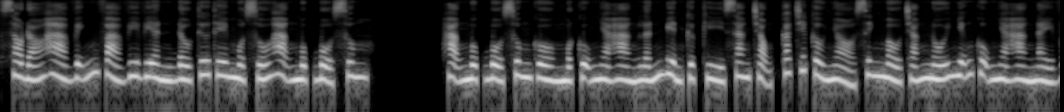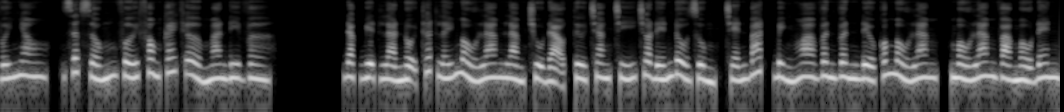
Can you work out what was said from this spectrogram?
sau đó Hà Vĩnh và Vivian đầu tư thêm một số hạng mục bổ sung. Hạng mục bổ sung gồm một cụm nhà hàng lấn biển cực kỳ sang trọng, các chiếc cầu nhỏ xinh màu trắng nối những cụm nhà hàng này với nhau, rất giống với phong cách ở Maldives. Đặc biệt là nội thất lấy màu lam làm chủ đạo từ trang trí cho đến đồ dùng, chén bát, bình hoa vân vân đều có màu lam, màu lam và màu đen,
